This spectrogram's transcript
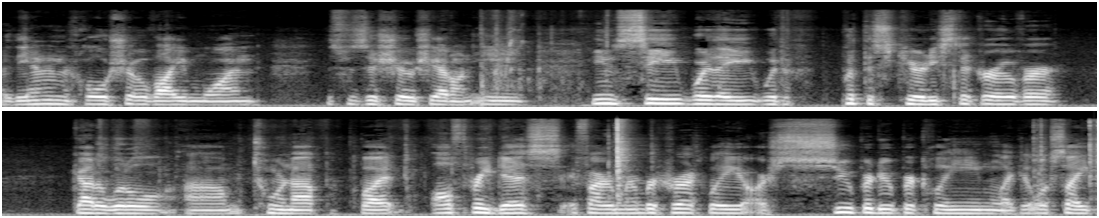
or the Anna Nicole show, volume one. This was a show she had on E. You can see where they would put the security sticker over. Got a little um, torn up, but all three discs, if I remember correctly, are super duper clean. Like it looks like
